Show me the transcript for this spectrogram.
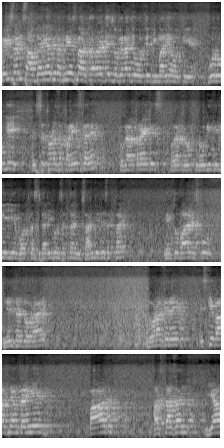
कई सारी सावधानियाँ भी रखनी है इसमें अर्थराइटिस वगैरह जो होती है, बीमारियाँ होती हैं, वो रोगी इससे थोड़ा सा परहेज करें। क्योंकि अर्थराइटिस वगैरह रोगी के लिए ये बहुत कष्टकारी भी हो सकता है, नुकसान भी दे सकता है। एक दो बार इसको निरंतर दोहराए, दोहराते रहे। इसके बाद में हम करेंगे पाद, हस्तासन या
